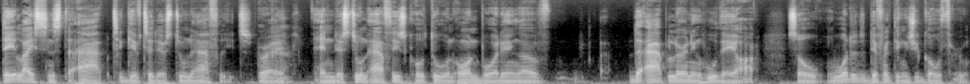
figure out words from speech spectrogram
they licensed the app to give to their student athletes, right? And their student athletes go through an onboarding of the app learning who they are. So, what are the different things you go through?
